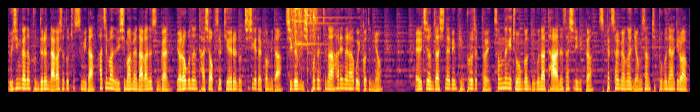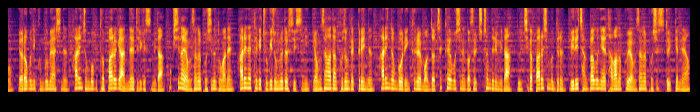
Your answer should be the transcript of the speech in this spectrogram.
의심 가는 분들은 나가셔도 좋습니다. 하지만 의심하며 나가는 순간 여러분은 다시 없을 기회를 놓치시게 될 겁니다. 지금 20%나 할인을 하고 있거든요. LG전자 시네빔 빔 프로젝터의 성능이 좋은 건 누구나 다 아는 사실이니까 스펙 설명은 영상 뒷부분에 하기로 하고 여러분이 궁금해하시는 할인 정보부터 빠르게 안내해드리겠습니다. 혹시나 영상을 보시는 동안에 할인 혜택이 조기 종료될 수 있으니 영상 하단 고정 댓글에 있는 할인 정보 링크를 먼저 체크해보시는 것을 추천드립니다. 눈치가 빠르신 분들은 미리 장바구니에 담아놓고 영상을 보실 수도 있겠네요.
